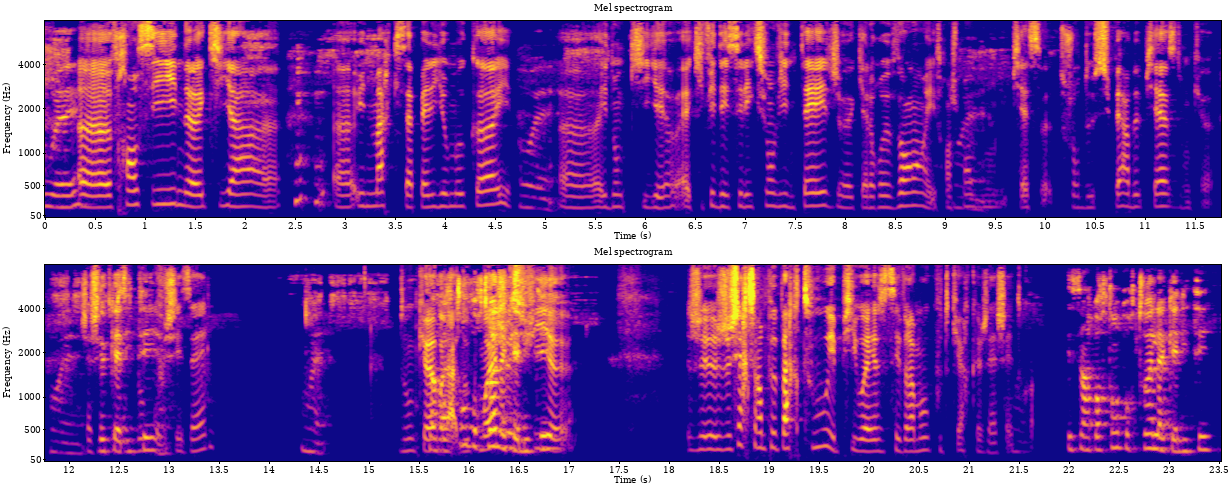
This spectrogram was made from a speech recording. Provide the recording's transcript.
euh, Francine euh, qui a une marque qui s'appelle Yomokoi et donc qui qui fait des sélections vintage qu'elle revend. Et franchement bon, les pièces toujours de superbes pièces. Donc j'achète qualité beaucoup chez elle. Donc voilà, donc moi je suis je, je, cherche un peu partout. Et puis ouais, c'est vraiment au coup de cœur que j'achète quoi. Et c'est important pour toi la qualité?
